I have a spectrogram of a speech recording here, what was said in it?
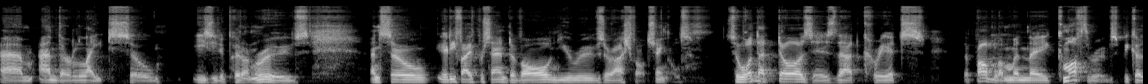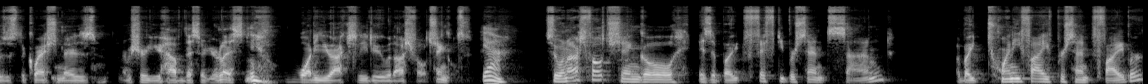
um, and they're light, so easy to put on roofs. And so 85% of all new roofs are asphalt shingles. So what that does is that creates the problem when they come off the roofs because the question is I'm sure you have this on your list yeah. what do you actually do with asphalt shingles? Yeah. So an asphalt shingle is about 50% sand, about 25% fiber.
